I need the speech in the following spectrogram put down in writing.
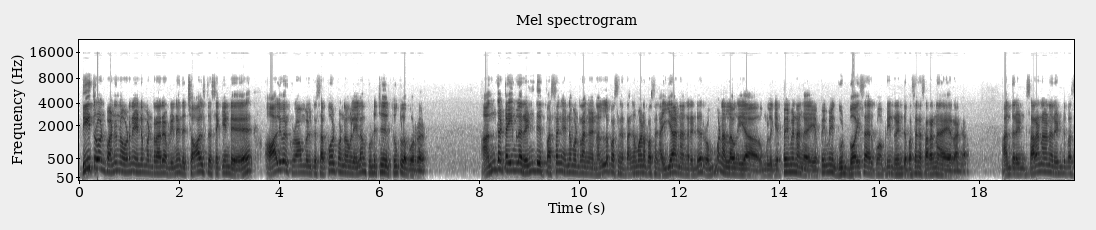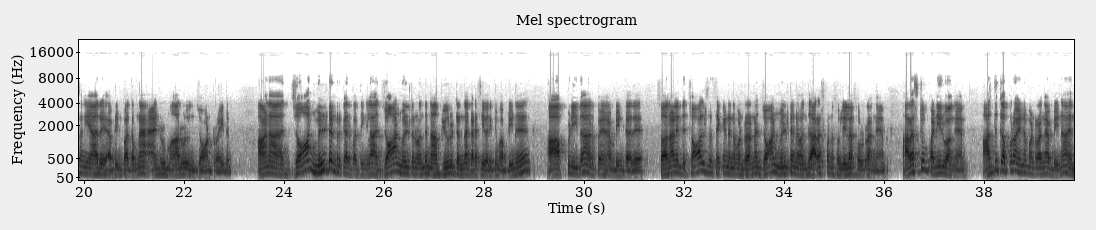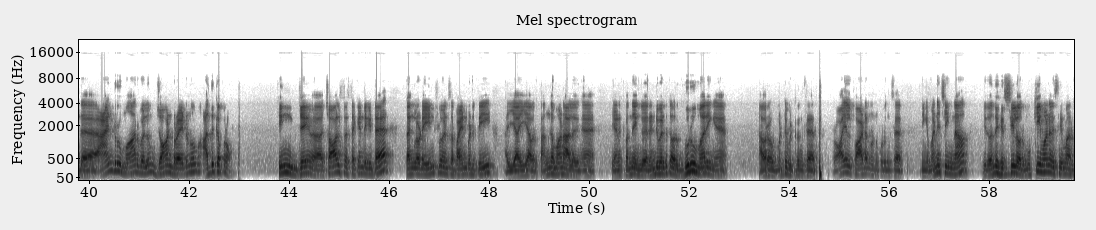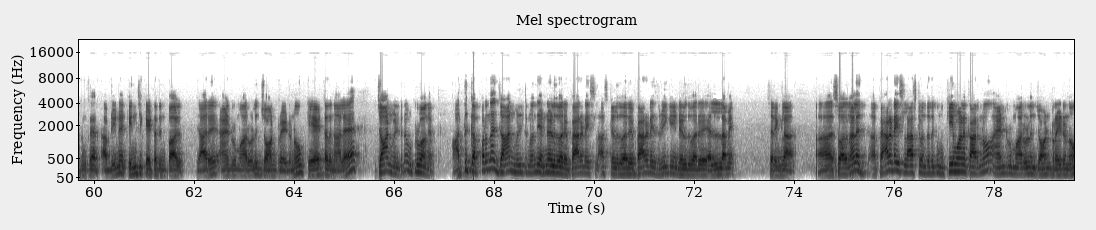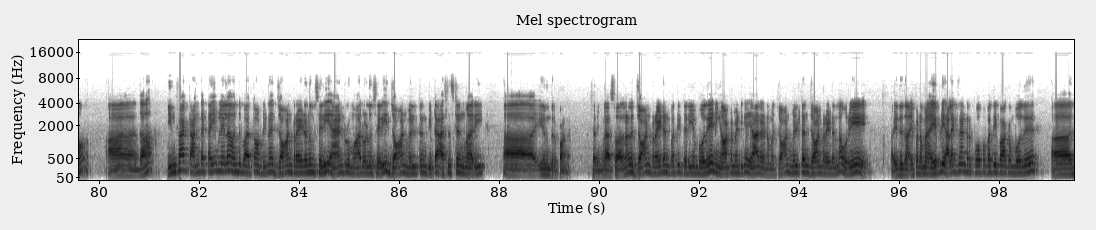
டீத்ரோன் பண்ணின உடனே என்ன பண்ணுறாரு அப்படின்னா இந்த சார்ல்ஸ் த செகண்டு ஆலிவர் கிராம்வெல்க்கு சப்போர்ட் பண்ணவங்களையெல்லாம் பிடிச்சி தூக்கில் போடுறாரு. அந்த டைமில் ரெண்டு பசங்க என்ன பண்ணுறாங்க நல்ல பசங்க தங்கமான பசங்க. ஐயா நாங்கள் ரெண்டு பேரும் ரொம்ப நல்லவங்க ஐயா. உங்களுக்கு எப்பயுமே நாங்கள் எப்பயுமே குட் பாய்ஸாக இருப்போம் அப்படின்னு ரெண்டு பசங்க சரண ஆயிடுறாங்க. அந்த ரெண்டு சரணான ரெண்டு பசங்க யார் அப்படின்னு பார்த்தோம்னா Andrew Marvell and John Dryden ஆனால் ஜான் மில்டன் இருக்கார் பார்த்தீங்களா ஜான் மில்டன் வந்து நான் பியூரிட்டன் தான் கடைசி வரைக்கும் அப்படின்னு அப்படி தான் இருப்பேன் அப்படின்ட்டாரு. ஸோ அதனால் இந்த சார்ல்ஸ் செகண்ட் என்ன பண்ணுறாருன்னா ஜான் மில்டனை வந்து அரெஸ்ட் பண்ண சொல்லிலாம் சொல்கிறாங்க அரெஸ்ட்டும் பண்ணிடுவாங்க அதுக்கப்புறம் என்ன பண்ணுறாங்க அப்படின்னா இந்த ஆண்ட்ரூ மார்வலும் ஜான் பிரைடனும் அதுக்கப்புறம் கிங் ஜே சார்ல்ஸ் செகண்ட் கிட்ட தங்களோட இன்ஃப்ளூயன்ஸை பயன்படுத்தி ஐயா ஐயா அவர் தங்கமான ஆளுங்க. எனக்கு வந்து எங்கள் ரெண்டு பேர்த்துக்கு அவர் குரு மாதிரிங்க. அவரை மட்டும் விட்டுருங்க சார். ராயல் பாடன் ஒன்று கொடுங்க சார். நீங்கள் மன்னிச்சிங்கன்னா இது வந்து ஹிஸ்ட்ரியில் ஒரு முக்கியமான விஷயமா இருக்குங்க சார். அப்படின்னு கெஞ்சி கேட்டதின் பால் யாரு? ஆண்ட்ரூ மார்வலும் ஜான் ரைடனும் கேட்டதுனால ஜான் மில்டனை விட்டுருவாங்க. அதுக்கப்புறம் தான் ஜான் மில்டன் வந்து என்ன எழுதுவார்? பேரடைஸ் லாஸ்ட் எழுதுவார் பேரடைஸ் வீக்கெண்ட் எழுதுவார் எல்லாமே. சரிங்களா? ஸோ அதனால் பேரடைஸ் லாஸ்ட் வந்ததுக்கு முக்கியமான காரணம் ஆண்ட்ரூ மார்வலும் ஜான் ரைடனும் தான். இன்ஃபேக்ட் அந்த டைம்லலாம் வந்து பார்த்தோம் அப்படின்னா ஜான் ரைடனும் சரி ஆண்ட்ரூ மார்வலும் சரி ஜான் மில்டன் கிட்ட அசிஸ்டன்ட் மாதிரி இருந்திருப்பாங்க. சரிங்களா? ஸோ அதனால ஜான் ரைடன் பற்றி தெரியும் போதே நீங்கள் ஆட்டோமேட்டிக்காக யார்? நம்ம ஜான் மில்டன் ஜான் ரைடன்லாம் ஒரே இதுதான். இப்போ நம்ம எப்படி அலெக்சாண்டர் போப்பை பற்றி பார்க்கும்போது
